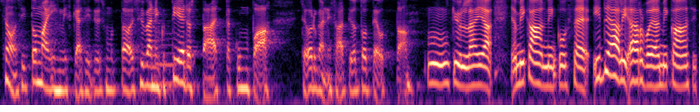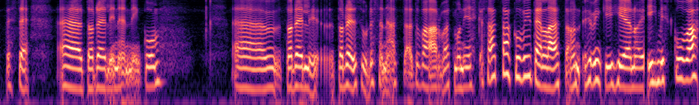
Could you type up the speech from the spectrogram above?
se on sitten oma ihmiskäsitys, mutta olisi hyvä niin kuin mm. tiedostaa, että kumpaa se organisaatio toteuttaa. Mm, kyllä, ja, ja mikä on niin kuin se ideaaliarvo ja mikä on sitten se ää, todellinen niin kuin, todelli, todellisuudessa näyttäytyvä arvo. Että moni ehkä saattaa kuvitella, että on hyvinkin hieno ihmiskuva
